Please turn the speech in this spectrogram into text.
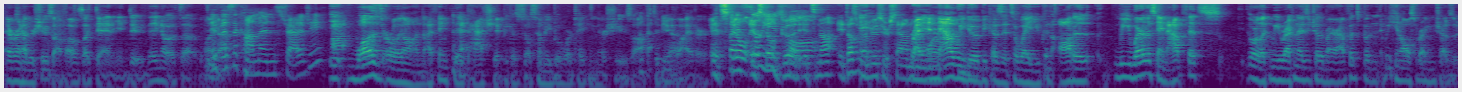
everyone had their shoes off, I was like, Danny, dude, they know what's up. Is this a common strategy? It was early on. I think they Okay. patched it because still so many people were taking their shoes off Okay. to be Yeah. quieter. It's still it's it's still still, good. It's not. It doesn't reduce your sound right, anymore. and now we do it because it's a way you can auto. We wear the same outfits, or like we recognize each other by our outfits, but we can also recognize each other,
